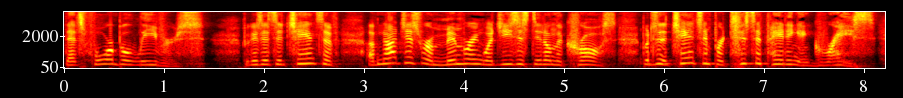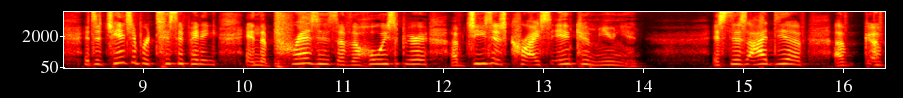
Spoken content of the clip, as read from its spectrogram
that's for believers because it's a chance of, of not just remembering what Jesus did on the cross, but it's a chance in participating in grace. It's a chance in participating in the presence of the Holy Spirit of Jesus Christ in communion. It's this idea of, of, of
